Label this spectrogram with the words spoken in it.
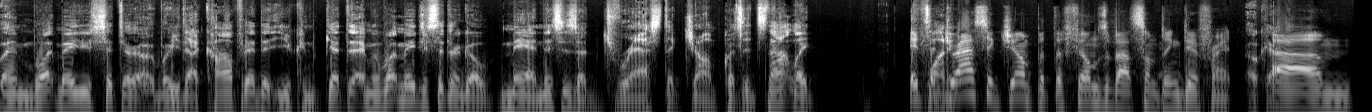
and what made you sit there? Were you that confident that you can get? The, I mean, what made you sit there and go, man, this is a drastic jump? Because it's not like It's funny. a drastic jump, but the film's about something different. Okay. Um,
